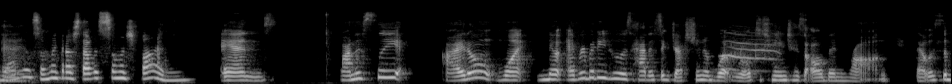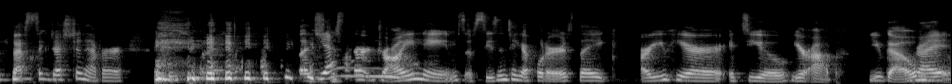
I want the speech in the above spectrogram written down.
And- Yes. Oh my gosh, that was so much fun. And honestly, I don't want no everybody who has had a suggestion of what rule to change has all been wrong. That was the best suggestion ever. Think let's just start drawing names of season ticket holders. Like, are you here? It's you. You're up. You go. Right.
